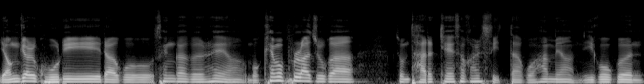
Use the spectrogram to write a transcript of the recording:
연결고리라고 생각을 해요. 뭐 캐모플라주가 좀 다르게 해석할 수 있다고 하면 이 곡은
